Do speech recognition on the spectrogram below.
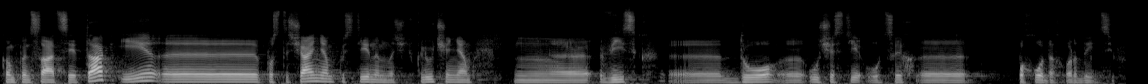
компенсації, так і е, постачанням постійним, значить, включенням е, військ е, до е, участі у цих е, походах ординців.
